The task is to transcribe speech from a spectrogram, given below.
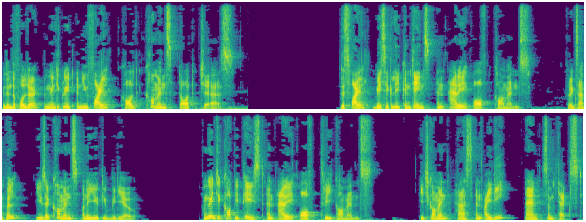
Within the folder, I'm going to create a new file called comments.js. This file basically contains an array of comments. For example, user comments on a YouTube video. I'm going to copy paste an array of three comments. Each comment has an ID and some text.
